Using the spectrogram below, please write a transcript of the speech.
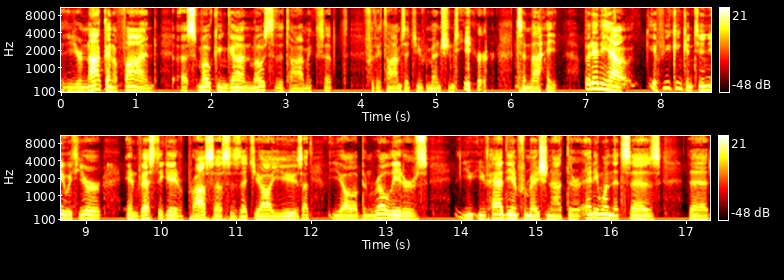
you're not going to find a smoking gun most of the time, except for the times that you've mentioned here tonight. But anyhow, if you can continue with your investigative processes that you all use, you all have been real leaders. You, you've had the information out there. Anyone that says that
